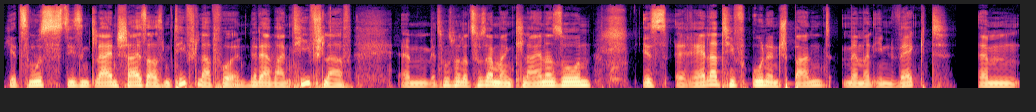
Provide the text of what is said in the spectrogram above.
jetzt muss diesen kleinen Scheiß aus dem Tiefschlaf holen. Ne, der war im Tiefschlaf. Ähm, jetzt muss man dazu sagen, mein kleiner Sohn ist relativ unentspannt, wenn man ihn weckt. Ähm,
